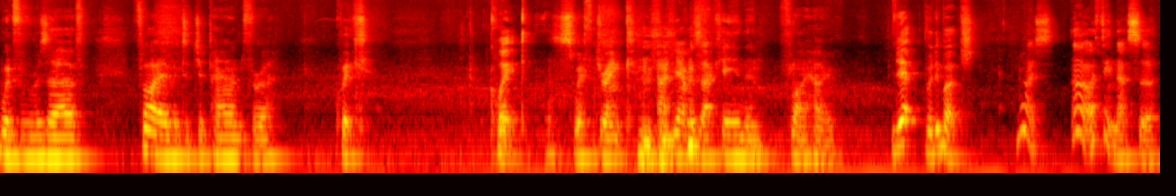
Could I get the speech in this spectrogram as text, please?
Woodford Reserve. Fly over to Japan for a quick, Quick. swift drink at Yamazaki, and then fly home. Yeah, pretty much. Nice. Oh, I think that's a,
